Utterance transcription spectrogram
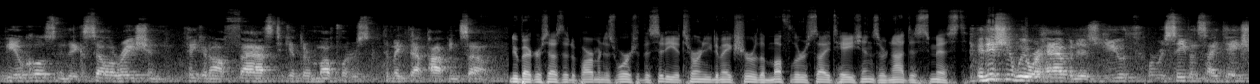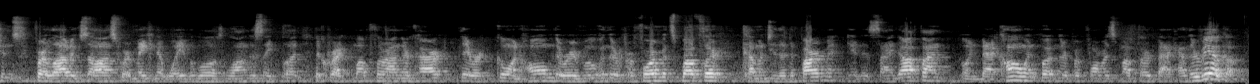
vehicles and the acceleration taking off fast to get their mufflers to make that popping sound. Neubecker says the department has worked with the city attorney to make sure the muffler citations are not dismissed. An issue we were having is youth were receiving citations for loud exhaust, We're making it waivable as long as they put the correct muffler on their car. They were going home, they were removing their performance muffler, coming to the department, getting it signed off on, going back home and putting their performance performance muffler back on their vehicle.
